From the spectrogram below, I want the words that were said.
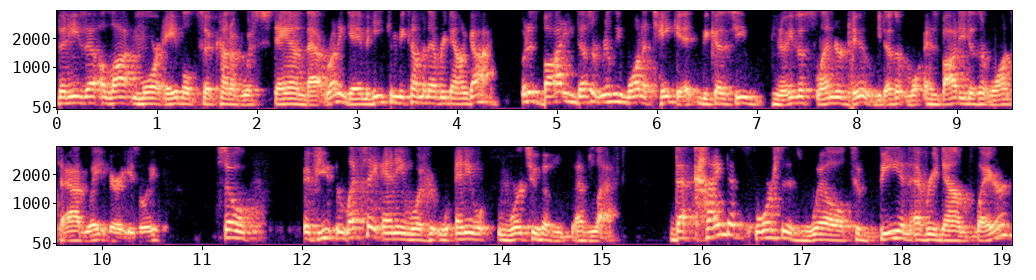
then he's a lot more able to kind of withstand that running game and he can become an every down guy. But his body doesn't really want to take it because he, you know, he's a slender dude. He doesn't, his body doesn't want to add weight very easily. So if you, let's say Enyi would, Enyi were to have, have left, that kind of forces Will to be an every down player,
